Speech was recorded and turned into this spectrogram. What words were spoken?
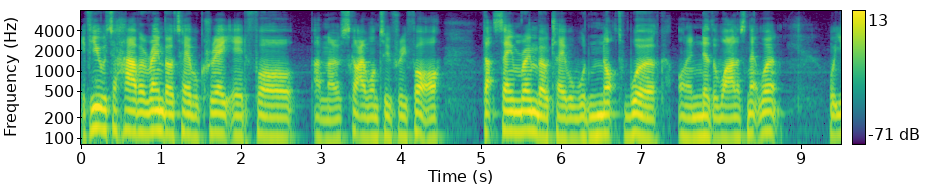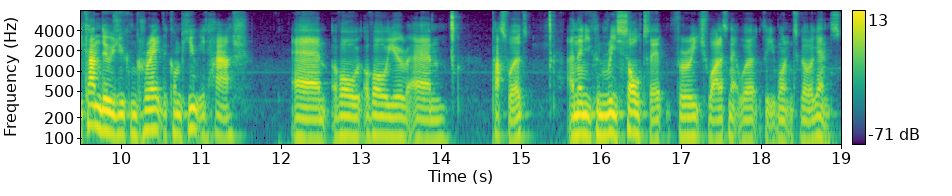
if you were to have a rainbow table created for, I don't know, Sky1234, that same rainbow table would not work on another wireless network. What you can do is you can create the computed hash um, of all of all your um, passwords, and then you can resalt it for each wireless network that you want it to go against.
